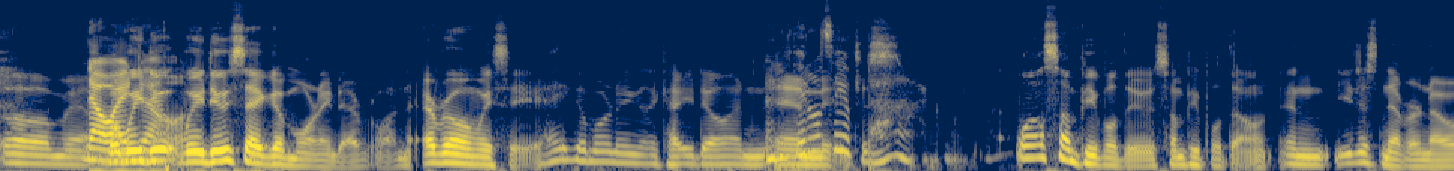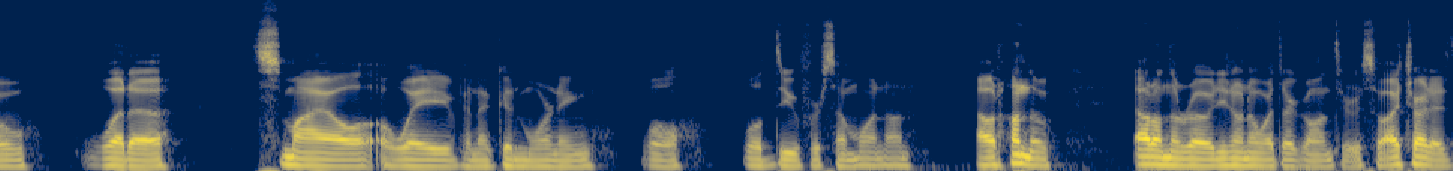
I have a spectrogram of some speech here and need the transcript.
Oh man, No, but I we do don't. we do say good morning to everyone. Everyone we see, hey, good morning, like how you doing? And, they don't say it just- back. I'm like, what? Well, some people do, some people don't, and you just never know what a smile, a wave, and a good morning will will do for someone on out on the out on the road. You don't know what they're going through, so I try to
